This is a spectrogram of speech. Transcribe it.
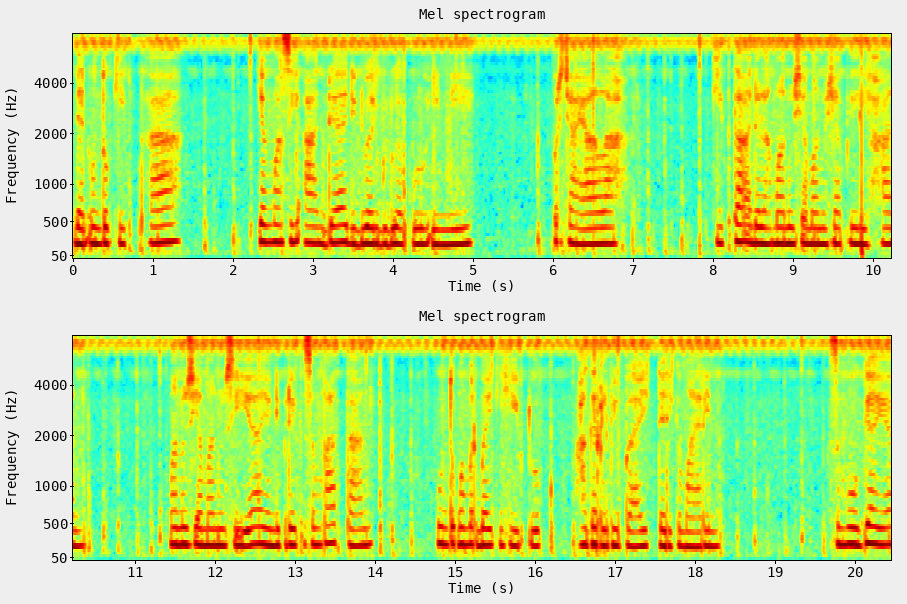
Dan untuk kita yang masih ada di 2020 ini, percayalah kita adalah manusia-manusia pilihan, manusia-manusia yang diberi kesempatan untuk memperbaiki hidup agar lebih baik dari kemarin. Semoga ya,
